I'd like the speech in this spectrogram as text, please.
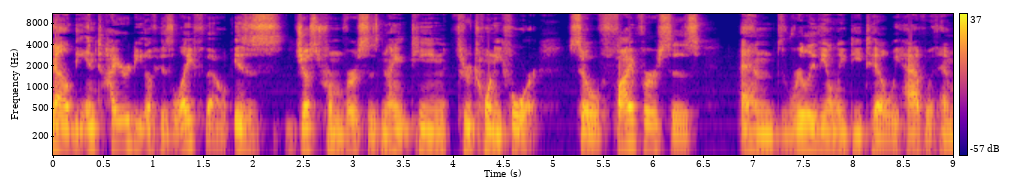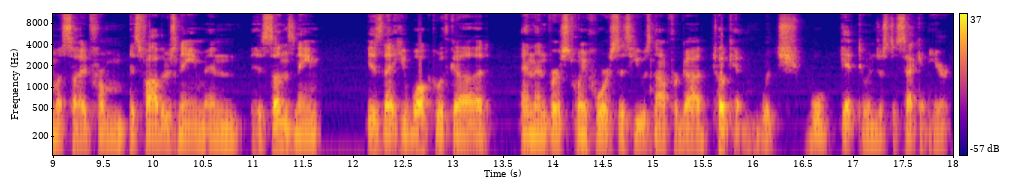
Now, the entirety of his life, though, is just from verses 19 through 24. So, five verses, and really the only detail we have with him, aside from his father's name and his son's name, is that he walked with God, and then verse 24 says he was not for God, took him, which we'll get to in just a second here.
